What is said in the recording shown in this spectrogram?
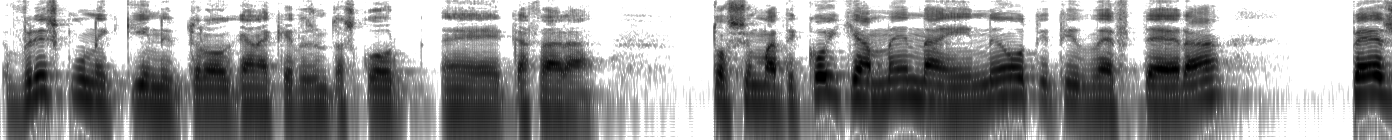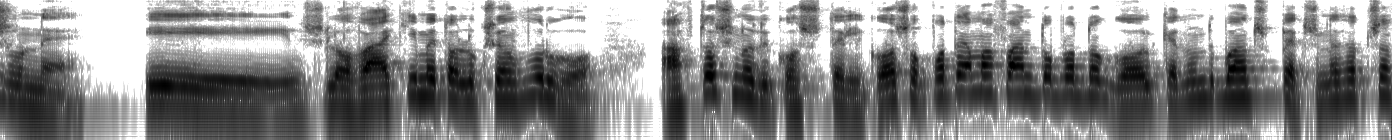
Βρίσκουν κίνητρο για να κερδίζουν τα σκορ ε, καθαρά. Το σημαντικό για μένα είναι ότι τη Δευτέρα παίζουν οι Σλοβάκοι με το Λουξεμβούργο. Αυτός είναι ο δικός τους τελικός. Οπότε, άμα φάνε το πρώτο γκολ και δεν μπορούν να τους παίξουν, θα, τους,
